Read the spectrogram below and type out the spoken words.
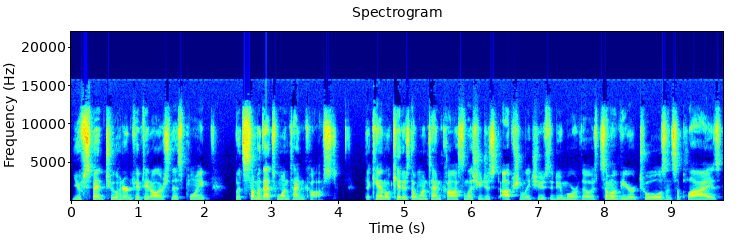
You've spent $250 to this point, but some of that's one-time cost. The candle kit is the one-time cost unless you just optionally choose to do more of those. Some of your tools and supplies,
